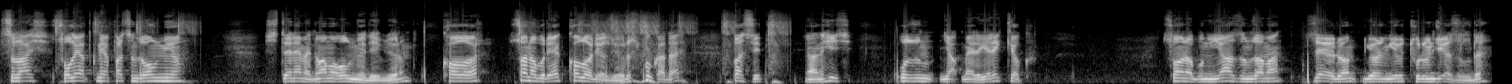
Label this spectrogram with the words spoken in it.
slash sola yatkın yaparsanız olmuyor. Hiç denemedim ama olmuyor diye biliyorum. Color sonra buraya color yazıyoruz. Bu kadar basit. Yani hiç uzun yapmaya da gerek yok. Sonra bunu yazdığım zaman Xeron gördüğünüz gibi turuncu yazıldı.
